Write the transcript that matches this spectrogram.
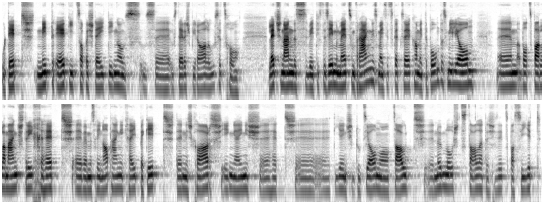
Und dort nicht der Ehrgeiz besteht, Dinge aus, aus, äh, aus dieser Spirale rauszukommen letzten Endes wird uns das immer mehr zum Verhängnis. Wir haben es jetzt gesehen mit der Bundesmillion, ähm, die das Parlament gestrichen hat. Äh, wenn man sich in Abhängigkeit begibt, dann ist klar, irgendwann äh, hat äh, die Institution, die zahlt, äh, nicht mehr Lust zu zahlen. Das ist jetzt passiert.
